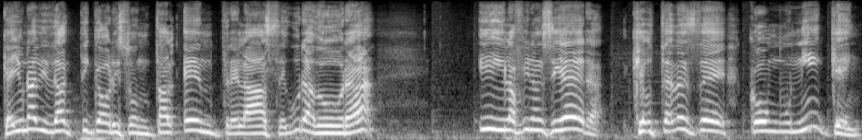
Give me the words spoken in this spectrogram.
que haya una didáctica horizontal entre la aseguradora y la financiera, que ustedes se comuniquen.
